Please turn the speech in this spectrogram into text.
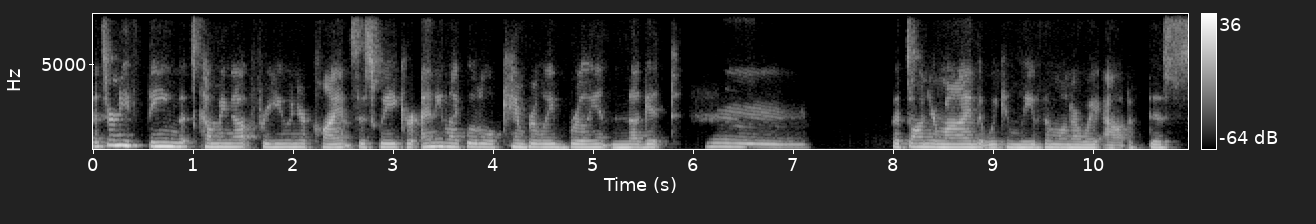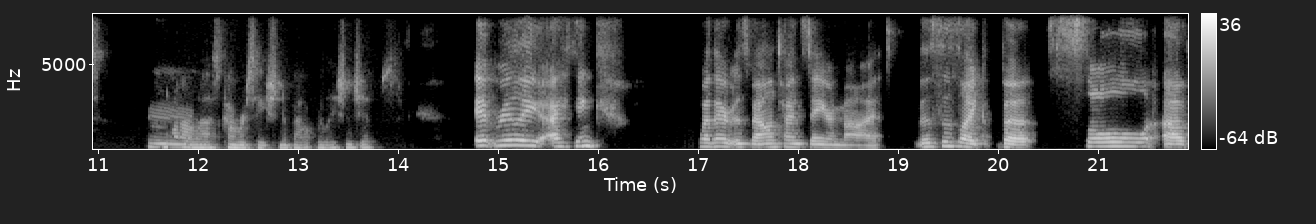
is there any theme that's coming up for you and your clients this week or any like little Kimberly brilliant nugget mm. that's on your mind that we can leave them on our way out of this, mm. our last conversation about relationships? It really, I think whether it was Valentine's Day or not, this is like the soul of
